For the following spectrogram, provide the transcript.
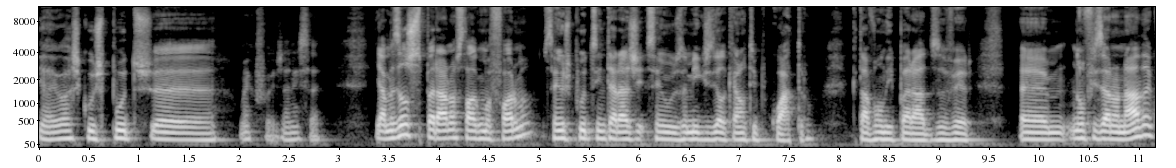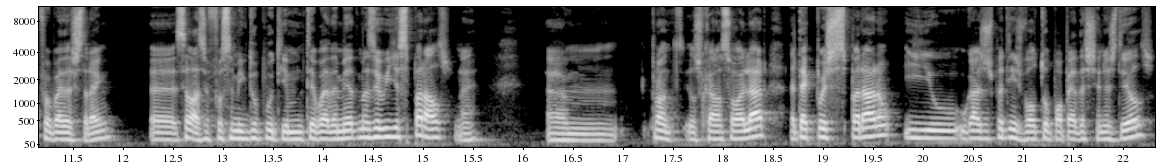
Yeah, eu acho que os putos. Uh, como é que foi? Já nem sei. Yeah, mas eles separaram-se de alguma forma, sem os putos interagir, sem os amigos dele, que eram tipo quatro, que estavam ali parados a ver. Um, não fizeram nada, que foi bem estranho. Uh, sei lá, se eu fosse amigo do puto ia me meter bem da medo, mas eu ia separá-los, né? Um, pronto, eles ficaram só a olhar, até que depois se separaram e o, o gajo dos patins voltou para o pé das cenas deles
